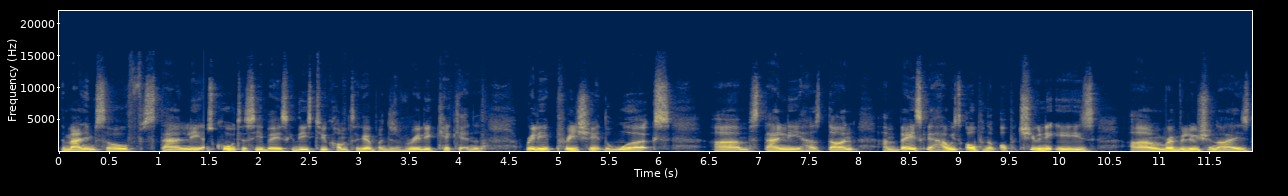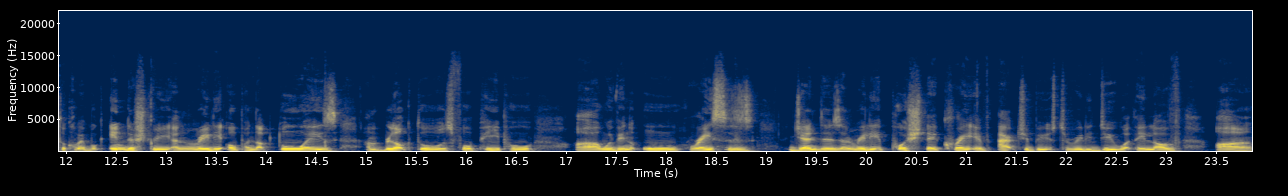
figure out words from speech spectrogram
the man himself, Stan Lee. It was cool to see basically these two come together and just really kick it and really appreciate the works um, Stan Lee has done and basically how he's opened up opportunities um, revolutionized the comic book industry and really opened up doorways and blocked doors for people uh, within all races, genders, and really pushed their creative attributes to really do what they love uh,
